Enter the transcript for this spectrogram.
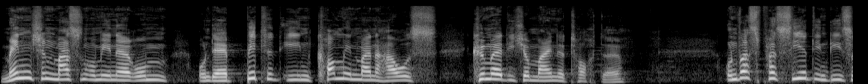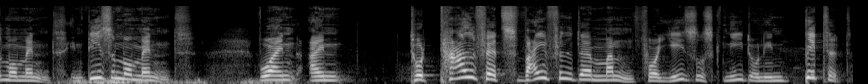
Menschenmassen um ihn herum und er bittet ihn, komm in mein Haus, kümmere dich um meine Tochter. Und was passiert in diesem Moment? In diesem Moment, wo ein, ein total verzweifelter Mann vor Jesus kniet und ihn bittet,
